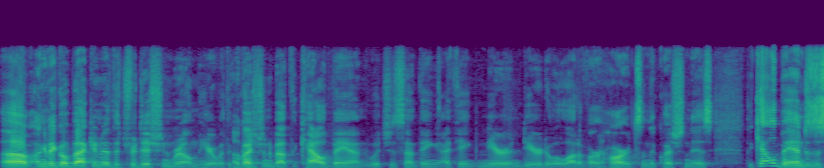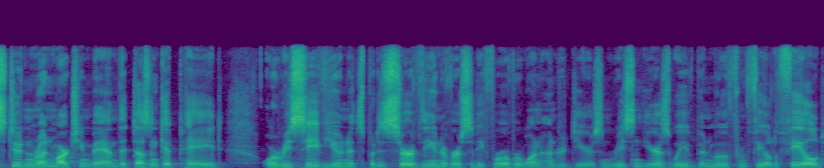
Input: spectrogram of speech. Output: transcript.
Uh, I'm going to go back into the tradition realm here with a question about the Cal Band, which is something I think near and dear to a lot of our hearts. And the question is, the Cal Band is a student-run marching band that doesn't get paid or receive units, but has served the university for over 100 years. In recent years, we've been moved from field to field,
